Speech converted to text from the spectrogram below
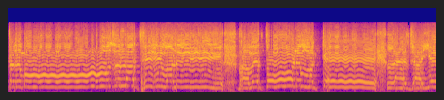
تربوز تھی مڑی بھاوے توڑ مکے لے جائیے۔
